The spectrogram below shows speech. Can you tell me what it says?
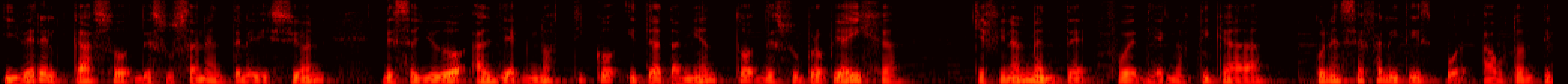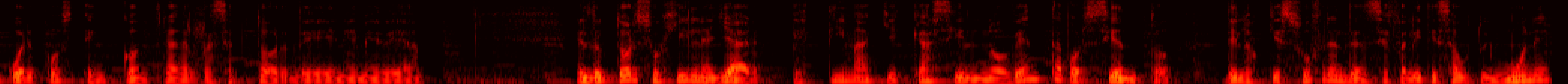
y ver el caso de Susana en televisión les ayudó al diagnóstico y tratamiento de su propia hija, que finalmente fue diagnosticada con encefalitis por autoanticuerpos en contra del receptor de NMDA. El doctor Sujil Nayar estima que casi el 90% de los que sufren de encefalitis autoinmune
